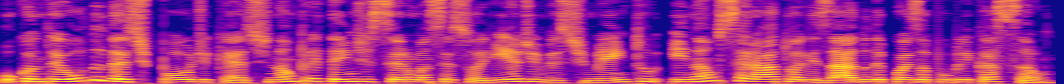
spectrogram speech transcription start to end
O conteúdo deste podcast não pretende ser uma assessoria de investimento e não será atualizado depois da publicação.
